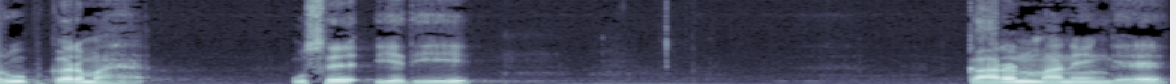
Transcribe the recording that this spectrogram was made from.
रूप कर्म है, उसे यदि कारण मानेंगे,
